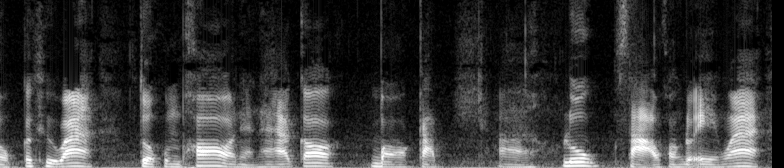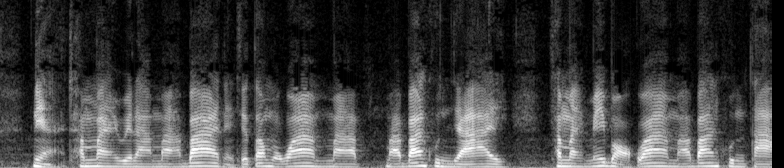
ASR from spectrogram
ลกๆก็คือว่าตัวคุณพ่อเนี่ยนะฮะก็บอกกับ ลูกสาวของตัวเองว่าเนี่ยทำไมเวลามาบ้านเนี่ยจะต้องบอกว่ามามาบ้านคุณยายทำไมไม่บอกว่ามาบ้านคุณตา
